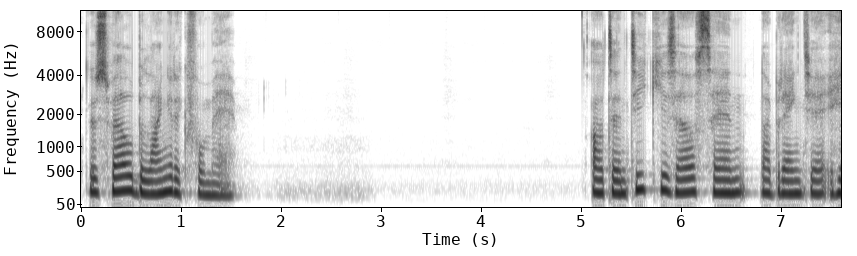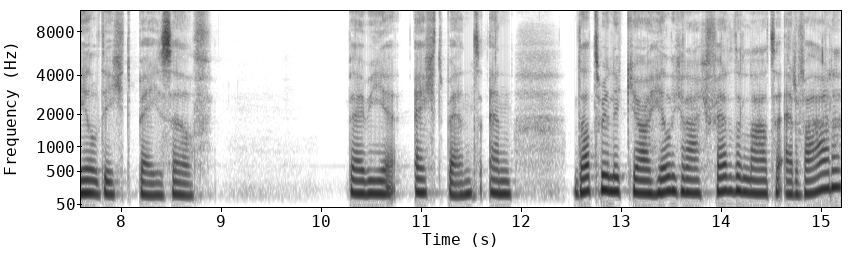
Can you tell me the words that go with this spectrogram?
Dus wel belangrijk voor mij. Authentiek jezelf zijn, dat brengt je heel dicht bij jezelf. Bij wie je echt bent. En dat wil ik jou heel graag verder laten ervaren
